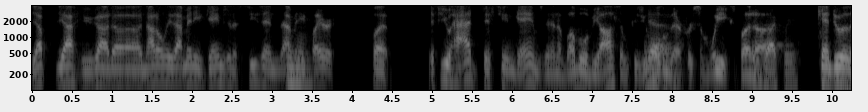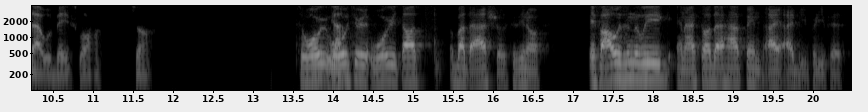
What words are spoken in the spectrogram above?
Yep. Yeah. You got uh, not only that many games in a season, that many Mhm. players, but if you had 15 games, then a bubble would be awesome because you hold them there for some weeks. But uh, exactly. can't do that with baseball. So So what, were- Yeah. what was your what were your thoughts about the Astros? Because you know, if I was in the league and I saw that happen, I I'd be pretty pissed.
